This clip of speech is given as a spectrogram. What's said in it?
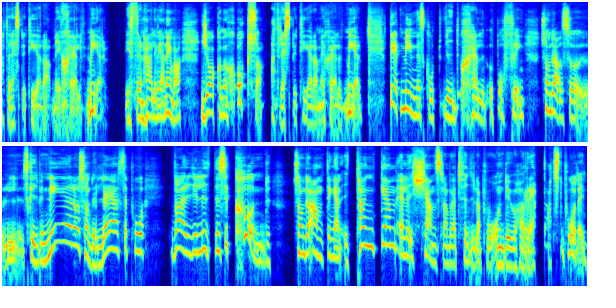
att respektera mig själv mer. Visst är det en härlig mening va? Jag kommer också att respektera mig själv mer. Det är ett minneskort vid självuppoffring som du alltså skriver ner och som du läser på varje liten sekund som du antingen i tanken eller i känslan börjar tvivla på om du har rätt att stå på dig.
